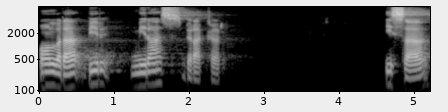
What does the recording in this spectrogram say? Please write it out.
onlara bir miras bırakır. İsa,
